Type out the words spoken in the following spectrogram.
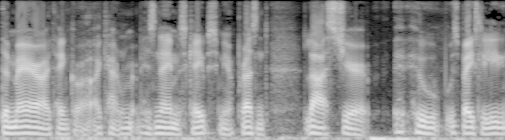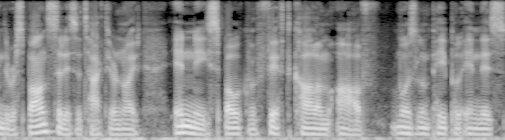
the mayor, I think, I can't remember his name, escapes me at present. Last year, who was basically leading the response to this attack the other night in Nice, spoke of a fifth column of Muslim people in this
